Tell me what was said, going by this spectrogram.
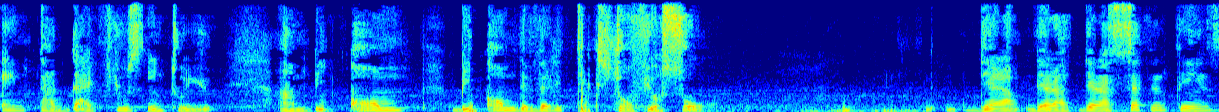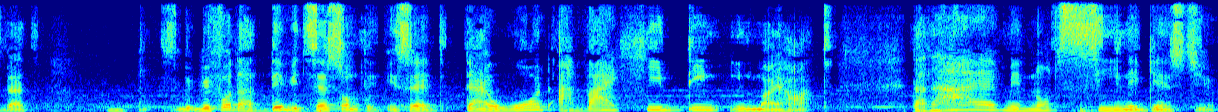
enter, diffuse into you, and become become the very texture of your soul. There are there are there are certain things that before that, David said something. He said, Thy word have I hidden in my heart, that I may not sin against you.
